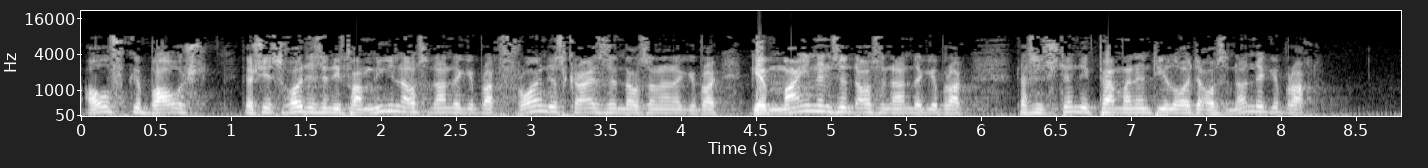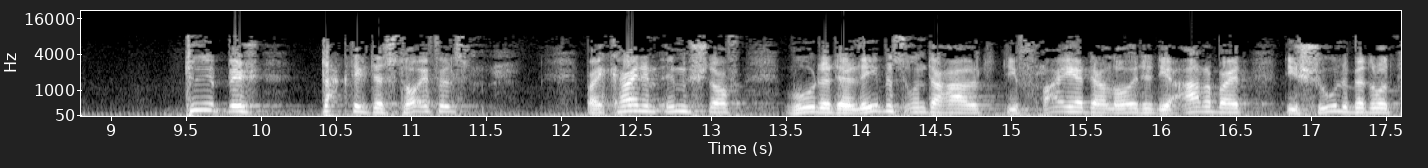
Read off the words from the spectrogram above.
aufgebauscht. Verstehst heute sind die Familien auseinandergebracht, Freundeskreise sind auseinandergebracht, Gemeinden sind auseinandergebracht. Das sind ständig permanent die Leute auseinandergebracht. Typisch Taktik des Teufels. Bei keinem Impfstoff wurde der Lebensunterhalt, die Freiheit der Leute, die Arbeit, die Schule bedroht.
